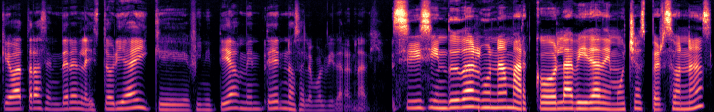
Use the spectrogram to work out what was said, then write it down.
que va a trascender en la historia y que definitivamente no se le va a olvidar a nadie. Sí, sin duda alguna marcó la vida de muchas personas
